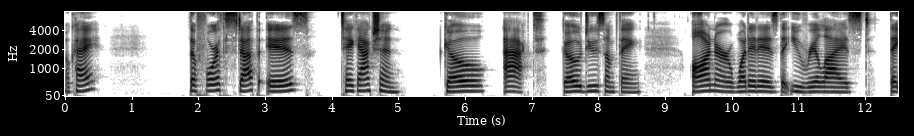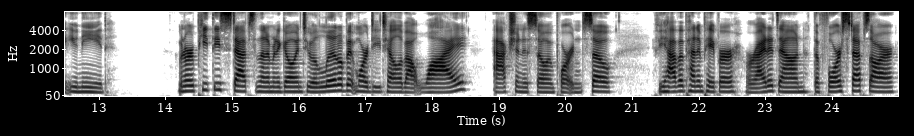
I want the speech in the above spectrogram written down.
Okay? The fourth step is take action. Go act. Go do something. Honor what it is that you realized that you need. I'm going to repeat these steps and then I'm going to go into a little bit more detail about why action is so important. So, if you have a pen and paper, write it down. The four steps are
